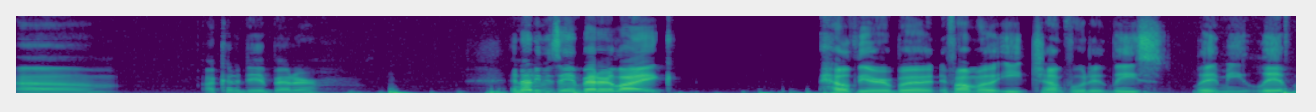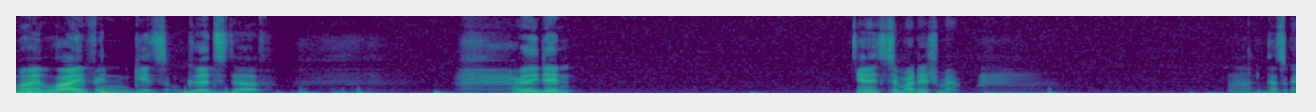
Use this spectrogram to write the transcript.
Um, I could have did better. And not even saying better like healthier, but if I'm gonna eat junk food, at least let me live my life and get some good stuff. I really didn't. And it's to my detriment. Mm, that's okay.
